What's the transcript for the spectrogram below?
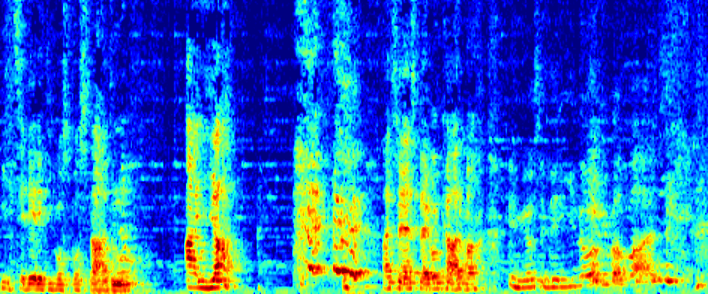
il sedere tipo spostato? No. Aia! aspetta, aspetta, con calma. Il mio sederino mi fa male.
